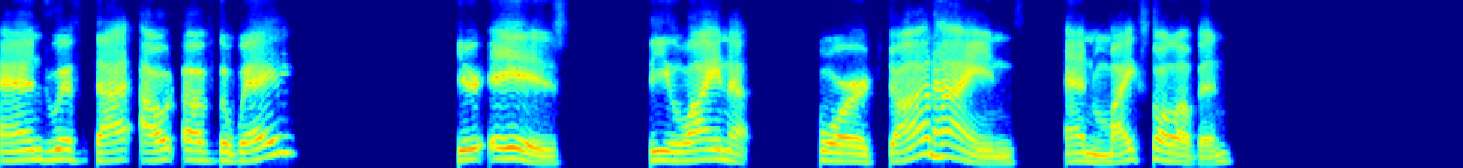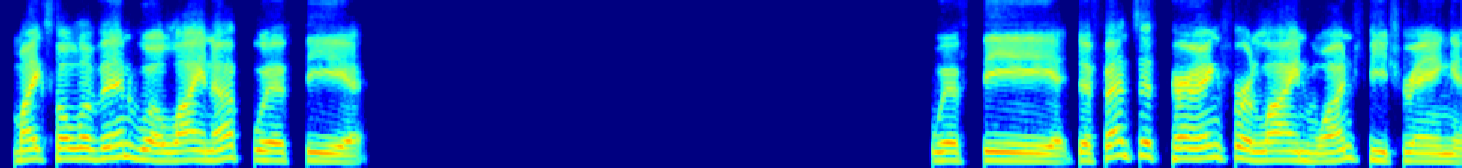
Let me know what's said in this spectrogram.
And with that out of the way, here is the lineup for John Hynes and Mike Sullivan. Mike Sullivan will line up with the with the defensive pairing for line one featuring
